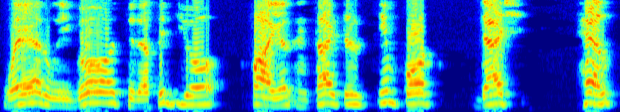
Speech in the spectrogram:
Where we go to the video file entitled import dash help.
